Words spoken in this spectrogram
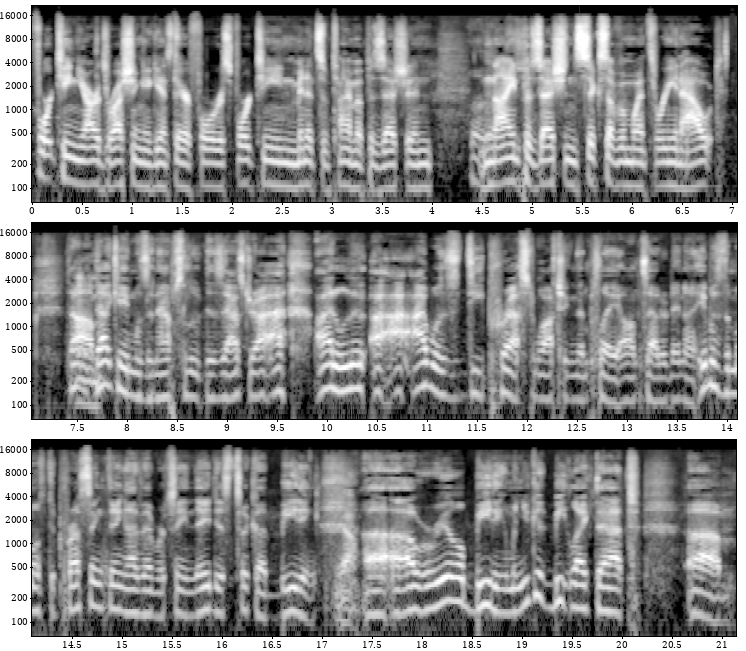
14 yards rushing against Air Force, 14 minutes of time of possession, nine possessions, six of them went three and out. That, um, that game was an absolute disaster. I, I, I, I, was depressed watching them play on Saturday night. It was the most depressing thing I've ever seen. They just took a beating, yeah. Uh, a real beating. When you get beat like that, um,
